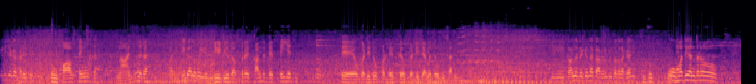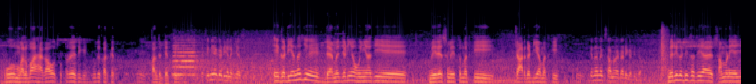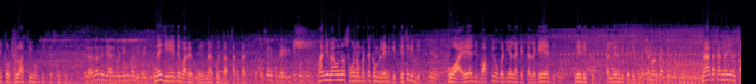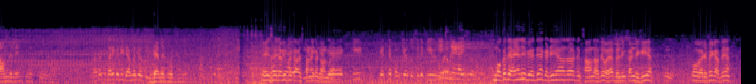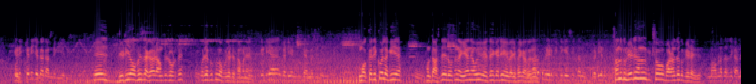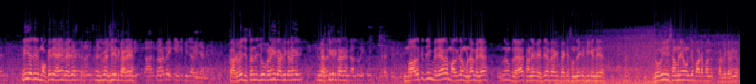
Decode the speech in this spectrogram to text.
ਜਗ੍ਹਾ ਖੜੇ ਸੀ? ਉਪਾਲ ਸਿੰਘ ਨਾਂ ਜੀ ਮੇਰਾ। ਹਾਂਜੀ ਕੀ ਗੱਲ ਹੋਈ ਹੈ ਜੀ? ਡੀਟੀਓ ਦਫ਼ਤਰ ਇਹ ਕੰਧ ਡਿੱਗ ਪਈ ਹੈ ਜੀ। ਤੇ ਉਹ ਗੱਡੀ ਦੇ ਉੱਪਰ ਡਿੱਗ ਕੇ ਉਹ ਗੱਡੀ ਡੈਮੇਜ ਹੋ ਗਈ ਸਾਰੀ। ਕੀ ਕੰਨ ਡਿੱਗਣ ਦਾ ਕਾਰਨ ਕੋਈ ਪਤਾ ਲੱਗਾ ਜੀ? ਉਹ ਮਦੇ ਅੰਦਰ ਉਹ ਉਹ ਮਲਬਾ ਹੈਗਾ ਉਹ ਸੁੱਟ ਰਹੇ ਸੀਗੇ ਉਹਦੇ ਕਰਕੇ ਕੰਧ ਡਿੱਗ ਪਈ। ਤੇ ਕਿੰਨੀਆਂ ਗੱਡੀਆਂ ਲੱਗੀਆਂ ਸੀ? ਇਹ ਗੱਡੀਆਂ ਨਾ ਜੀ ਡੈਮੇਜ ਜਿਹੜੀਆਂ ਹੋਈਆਂ ਜੀ ਇਹ ਮੇਰੇ ਸਮੇਤ ਮਤ ਕੀ ਚਾਰ ਗੱਡੀਆਂ ਮਤ ਕੀ ਕਿੰਨਾ ਨੁਕਸਾਨ ਹੋਇਆ ਤੁਹਾਡੀ ਗੱਡੀ ਦਾ? ਮੇਰੀ ਗੱਡੀ ਤਾਂ ਜੀ ਇਹ ਸਾਹਮਣੇ ਹੈ ਜੀ ਟੋਟਲ ਲਾਸੀ ਹੋ ਗਈ ਕਿਸਮ ਦੀ। ਇਹ ਲੱਗਦਾ ਨਜਾਇਜ਼ ਬਿਲਡਿੰਗ ਭੰਦੀ ਪਈ ਸੀ। ਨਹੀਂ ਜੀ ਇਹਦੇ ਬਾਰੇ ਨਹੀਂ ਮੈਂ ਕੁਝ ਦੱਸ ਸਕਦਾ ਜੀ। ਤੇ ਤੁਸੀਂ ਉਹਨੂੰ ਕੰਪਲੇਂਟ ਕੀਤੀ ਪੁਲਿਸ ਨੂੰ? ਹਾਂਜੀ ਮੈਂ ਉਹਨਾਂ 100 ਨੰਬਰ ਤੇ ਕੰਪਲੇਂਟ ਕੀਤੀ ਸੀਗੀ ਜੀ। ਹੂੰ। ਉਹ ਆਏ ਆ ਜੀ ਬਾਕੀ ਉਹ ਗੱਡੀਆਂ ਲੈ ਕੇ ਚੱਲ ਗਏ ਆ ਜੀ। ਮੇਰੀ ਇੱਕ ਕੱਲਿਆਂ ਦੀ ਗੱਡੀ ਕੀ ਮੰਗ ਕਰਦੇ ਹੋ ਤੁਸੀਂ? ਮੈਂ ਤਾਂ ਕਰਨਾ ਹੀ ਇਨਸਾਫ ਮਿਲੇ। ਲੱਗਦਾ ਕਿ ਸਾਰੀ ਗੱਡੀ ਡੈਮੇਜ ਹੋ ਗਈ। ਹੈ ਡੈਮੇਜ ਹੋ ਗਈ। ਹੈ ਇਹ ਸੇ ਰਵੀ ਪ੍ਰਕਾਸ਼ ਥਾਣੇ ਕੰਟਰੋਲ ਤੇ ਕੀ ਕਿੱਥੇ ਪਹੁੰਚੇ ਹੋ ਤੁਸੀਂ ਤੇ ਕੀ ਕੰਪਲੇਂਟ ਆਈ ਸੀ ਮੌਕੇ ਤੇ ਆਏ ਆ ਜੀ ਵੇਖਦੇ ਆ ਗੱਡੀਆਂ ਦਾ ਨੁਕਸਾਨ ਦੱਸਦੇ ਹੋਇਆ ਬਿਲਡਿੰਗ ਕੰਨ ਡਿੱਗੀ ਆ। ਉਹ ਵੈਰੀਫਾਈ ਕਰਦੇ ਆ। ਕਿਹੜੀ ਕਿਹੜੀ ਜਗ੍ਹਾ ਕਰਨ ਲੱਗੀ ਹੈ ਜੀ? ਇਹ ਡੀਡੀਓ ਆਫਿਸ ਹੈਗਾ ਰਾਮਪੁਰ ਰੋਡ ਤੇ ਉਹਦੇ ਬਿਲਕੁਲ ਆਪੋਜ਼ਿਟ ਸਾਹਮਣੇ ਆ। ਕਿਹੜੀਆਂ ਗੱਡੀਆਂ ਡੈਮੇਜ ਹੋਈਆਂ? ਮੌਕੇ ਦੀ ਇੱਕੋ ਲੱਗੀ ਹੈ। ਹੁਣ ਦੱਸਦੇ ਦੋ ਤਿੰਨ ਹੈਗੀਆਂ ਨੇ ਉਹ ਵੀ ਵੇਖਦੇ ਆ ਕਿਹੜੀ ਵੈਰੀਫਾਈ ਕਰਦੇ ਉਹਨਾਂ ਨੇ ਕੰਪਲੇਂਟ ਕੀਤੀ ਗਈ ਸੀ ਤੁਹਾਨੂੰ ਗੱਡੀ ਨੂੰ? ਸਾਨੂੰ ਕੰਪਲੀਟ ਸਾਨੂੰ 112 ਤੋਂ ਕੰਪਲੀਟ ਆਈ ਜੀ ਮਾਮਲਾ ਦਰਜ ਕਰ ਲਿਆ ਜੀ? ਨਹੀਂ ਜੀ ਮੌਕੇ ਤੇ ਆਏ ਆ ਇਨਵੈਸਟੀਗੇਟ ਕਰ ਰਹੇ ਆ। ਕਾਰਵਾਈ ਕੀ ਕੀਤੀ ਜਾਵੇਗੀ ਕਾਰਵਾਈ ਜਿਸ ਤਰ੍ਹਾਂ ਦੀ ਜੋ ਬਣੇਗੀ ਕਾਰਵਾਈ ਕਰਾਂਗੇ ਜੀ। ਇਨਵੈਸਟੀਗੇਟ ਕਰ ਰਹੇ ਗੱਲ ਹੋਈ ਕੋਈ ਜਿਹੜਾ ਆ ਮਾਲਕ ਦੀ ਮਿਲਿਆ ਤਾਂ ਮਾਲਕ ਦਾ ਮੁੰਡਾ ਮਿਲਿਆ ਉਹਨੂੰ ਬੁਲਾਇਆ ਥਾਣੇ ਵੇਖਦੇ ਆ ਬੈ ਬੈ ਕੇ ਸੁਣਦੇ ਕਿ ਕੀ ਕਹਿੰਦੇ ਆ। ਜੋ ਵੀ ਸਾਹਮਣੇ ਆਉਣਗੇ ਬਾਅਦ ਆਪਾਂ ਕਾਰਵਾਈ ਕਰਾਂਗੇ।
